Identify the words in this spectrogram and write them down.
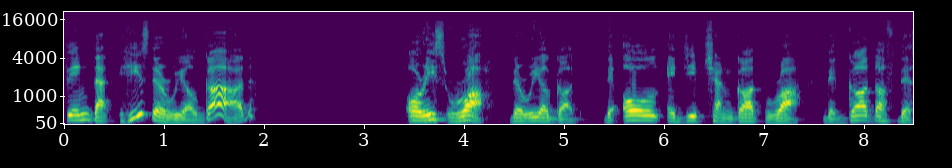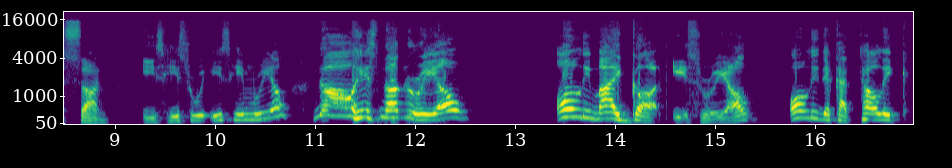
think that he's the real God. Or is Ra the real God? The old Egyptian god Ra, the god of the sun. Is his is him real? No, he's not real. Only my God is real. Only the Catholic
